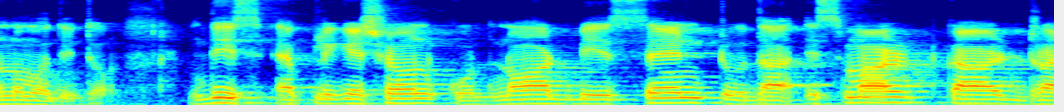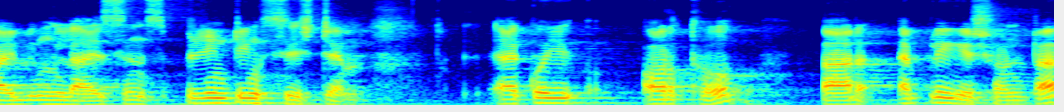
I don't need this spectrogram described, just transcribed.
অনুমোদিত। This application could not be send to the smart card driving licence printing system একই অর্থ তার অ্যাপ্লিকেশনটা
